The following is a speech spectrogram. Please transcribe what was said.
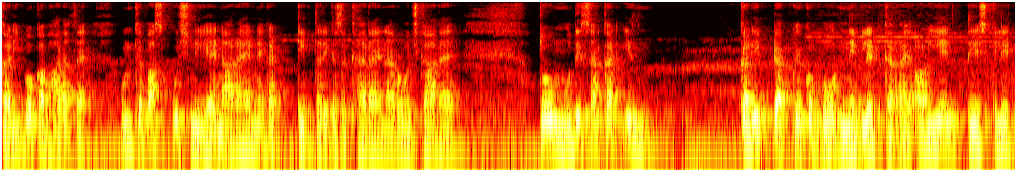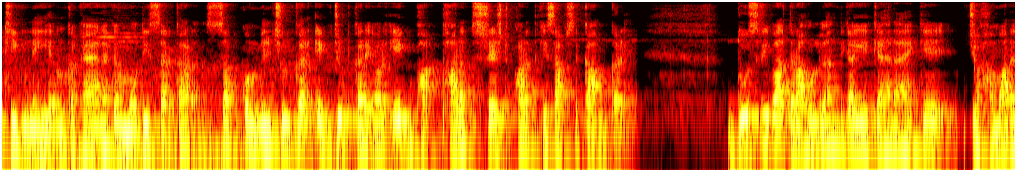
गरीबों का भारत है, उनके पास कुछ नहीं है, ना रहने का ठीक तरीके से घर है, ना रोज़गार है। तो मोदी सरकार इन गरीब तबके को बहुत निगलेक्ट कर रहा है और ये देश के लिए ठीक नहीं है। उनका कहना है कि मोदी सरकार सबको मिलजुल कर एकजुट करे और एक भारत श्रेष्ठ भारत के हिसाब से काम करे। दूसरी बात राहुल गांधी का ये कहना है कि जो हमारे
